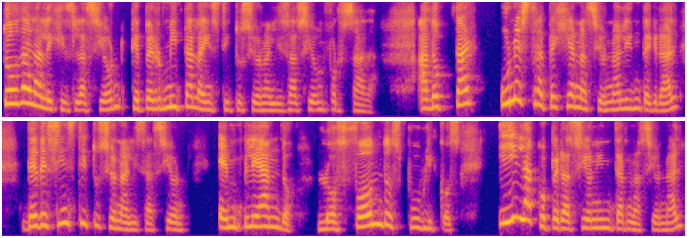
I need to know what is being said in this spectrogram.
toda la legislación que permita la institucionalización forzada, adoptar una estrategia nacional integral de desinstitucionalización, empleando los fondos públicos y la cooperación internacional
